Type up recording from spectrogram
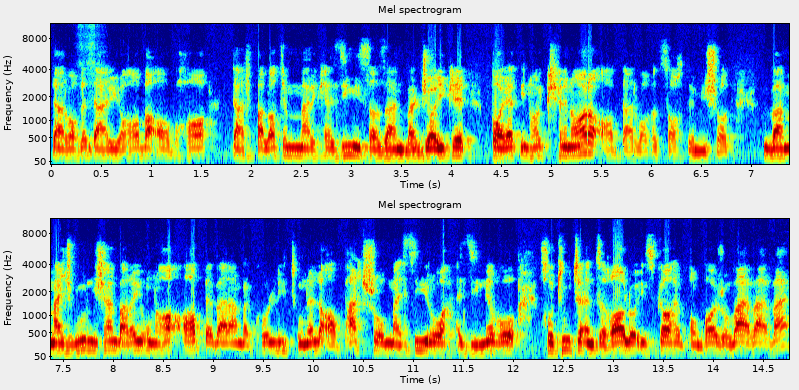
در واقع دریاها و آبها در فلات مرکزی می‌سازن و جایی که باید اینها کنار آب در واقع ساخته می‌شد و مجبور میشن برای اونها آب ببرن و کلی تونل آب پخش و مسیر و هزینه و خطوط انتقال و ایستگاه پمپاژ و و و و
